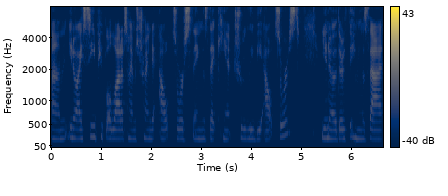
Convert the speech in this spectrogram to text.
Um, you know, I see people a lot of times trying to outsource things that can't truly be outsourced. You know, they're things that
